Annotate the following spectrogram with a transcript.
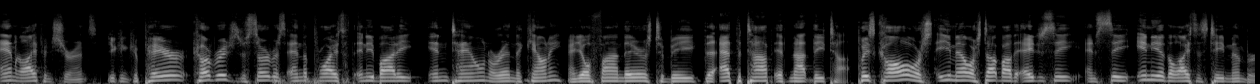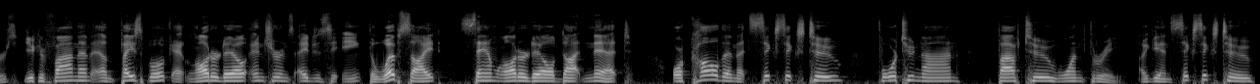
and life insurance. You can compare coverage, the service, and the price with anybody in town or in the county, and you'll find theirs to be the, at the top, if not the top. Please call or email or stop by the agency and see any of the licensed team members. You can find them on Facebook at Lauderdale Insurance Agency Inc., the website samlauderdale.net, or call them at 662 429 5213. Again, 662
